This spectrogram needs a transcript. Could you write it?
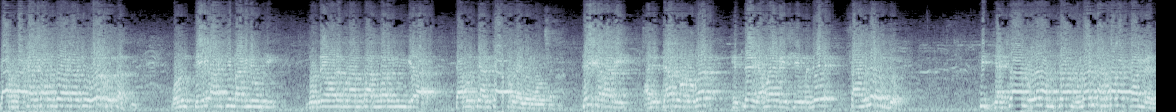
त्या नकाशामध्ये या गावची ओळख होत असते. म्हणून तेही आमची मागणी होती. दुर्दैवाने पण आमचा आमदार होऊन गेला. त्यामुळे ते आमच्या आपण राहिले शकतात हे करावी आणि त्याचबरोबर इथल्या एमआयडीसी मध्ये चांगले उद्योग. की ज्याच्यामुळे आमच्या मुलांच्या हाताला काम मिळेल.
